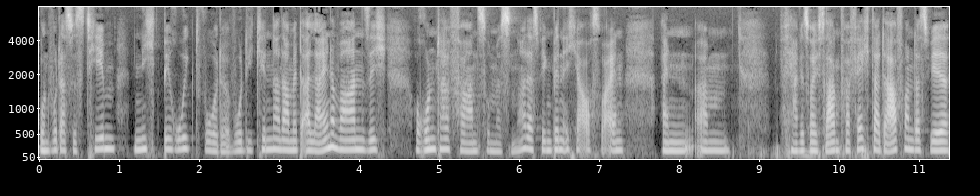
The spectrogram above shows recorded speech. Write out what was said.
und wo das System nicht beruhigt wurde, wo die Kinder damit alleine waren, sich runterfahren zu müssen. Ne? Deswegen bin ich ja auch so ein, ein ähm, ja, wie soll ich sagen, Verfechter davon, dass wir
